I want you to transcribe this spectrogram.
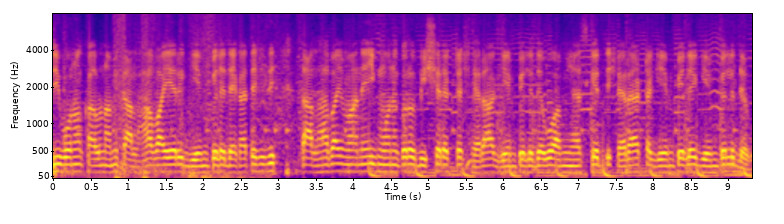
জীবনও কারণ আমি তালহা ভাইয়ের গেম পেলে দেখাতে এসেছি তালহা ভাই মানেই মনে করো বিশ্বের একটা সেরা গেম পেলে দেবো আমি আজকে সেরা একটা গেম পেলে গেম পেলে দেবো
